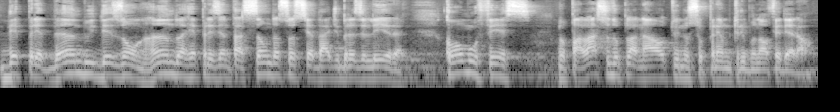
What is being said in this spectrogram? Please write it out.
depredando e desonrando a representação da sociedade brasileira, como fez no Palácio do Planalto e no Supremo Tribunal Federal.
